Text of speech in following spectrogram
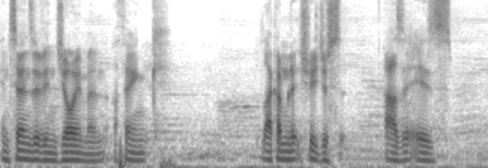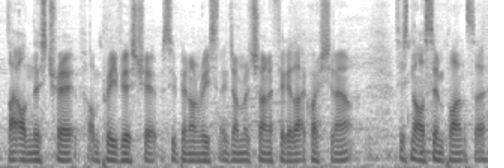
in terms of enjoyment, I think like I'm literally just as it is like on this trip, on previous trips we've been on recently, I'm just trying to figure that question out. It's not a simple answer.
